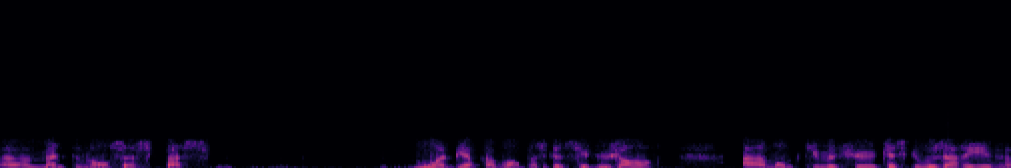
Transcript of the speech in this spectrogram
euh, maintenant ça se passe moins bien qu'avant, parce que c'est du genre, ah mon petit monsieur, qu'est-ce qui vous arrive?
